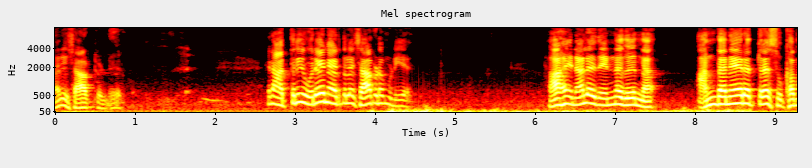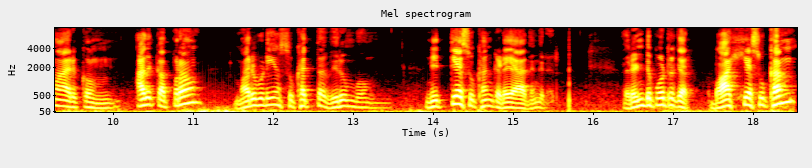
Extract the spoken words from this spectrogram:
மாதிரி சாப்பிட்டுட்டு இருக்கும் ஏன்னா அத்தனையும் ஒரே நேரத்தில் சாப்பிட முடியாது. ஆகையினால இது என்னதுன்னா அந்த நேரத்தில் சுகமாக இருக்கும். அதுக்கப்புறம் மறுபடியும் சுகத்தை விரும்பும். நித்திய சுகம் கிடையாதுங்கிறார். ரெண்டு போட்டிருக்கார். பாஹ்ய சுகம்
